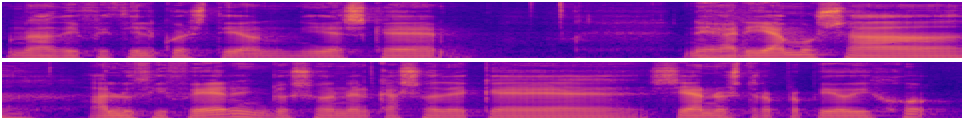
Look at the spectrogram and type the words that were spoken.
una difícil cuestión y es que negaríamos a, Lucifer, incluso en el caso de que sea nuestro propio hijo.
